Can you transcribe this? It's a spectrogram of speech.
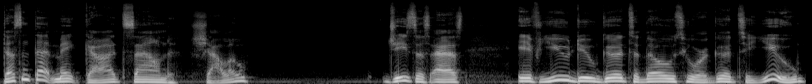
doesn't that make God sound shallow? Jesus asked, If you do good to those who are good to you,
